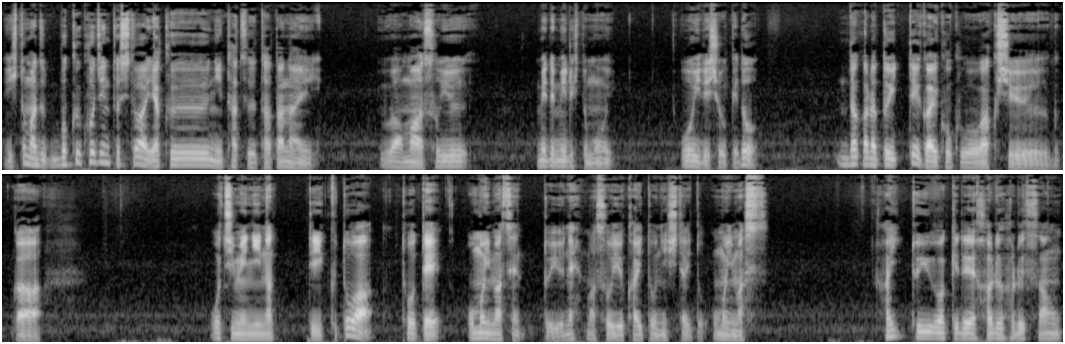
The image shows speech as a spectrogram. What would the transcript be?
ひとまず僕個人としては役に立つ立たないはまあそういう目で見る人も多いでしょうけどだからといって外国語学習が落ち目になっていくとは到底思いませんというね、まあ、そういう回答にしたいと思います。はい、というわけで、はるはるさん、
